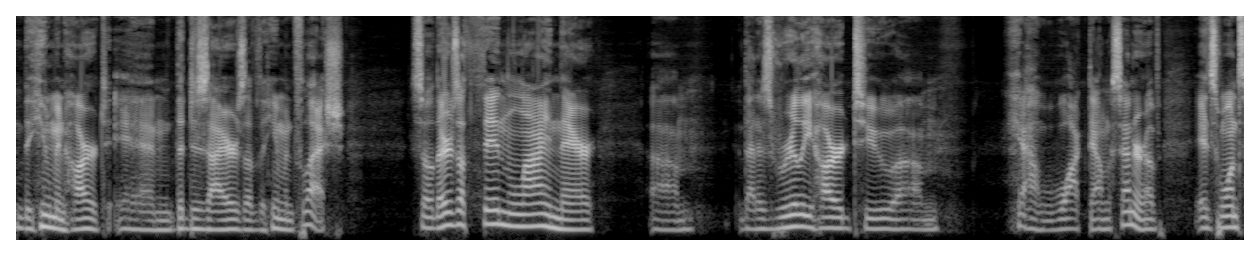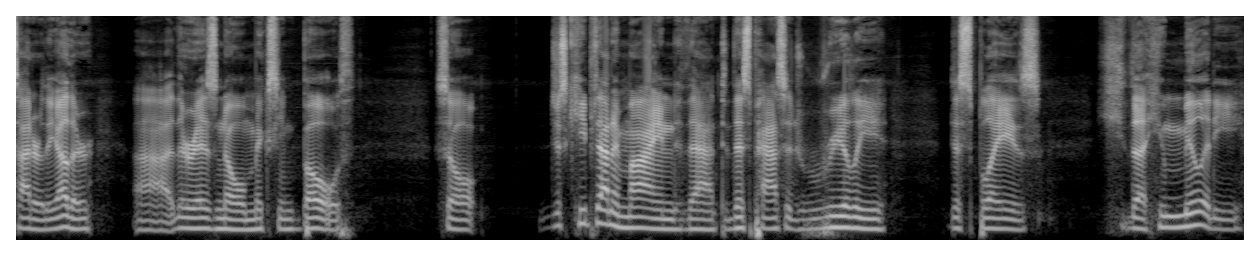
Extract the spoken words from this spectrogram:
the human heart and the desires of the human flesh. So there's a thin line there um, that is really hard to um, yeah walk down the center of. It's one side or the other. Uh, there is no mixing both. So just keep that in mind that this passage really displays the humility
